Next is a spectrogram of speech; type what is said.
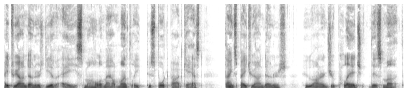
Patreon donors give a small amount monthly to support the podcast. Thanks, Patreon donors, who honored your pledge this month.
